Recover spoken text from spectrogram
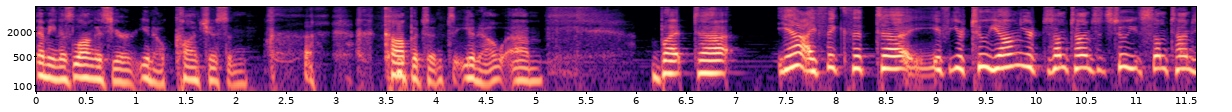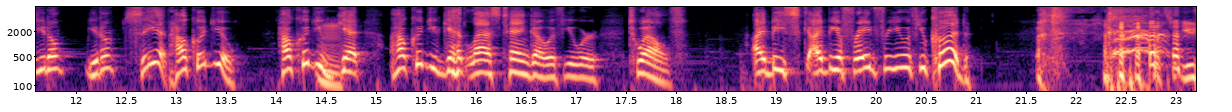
I mean, as long as you're you know conscious and competent, you know. But uh, yeah, I think that uh, if you're too young, you're sometimes it's too sometimes you don't you don't see it. How could you? How could you get how could you get Last Tango if you were 12? I'd be I'd be afraid for you if you could. you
